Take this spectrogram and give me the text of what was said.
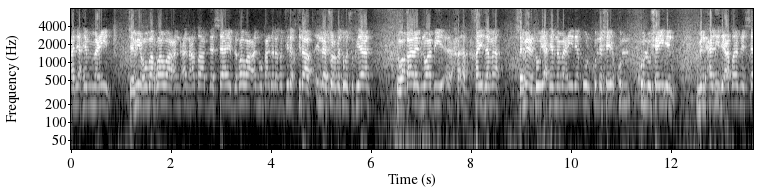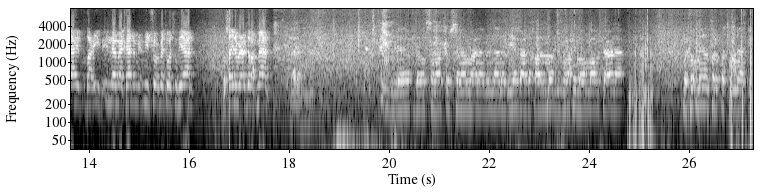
عن يحيى بن معين جميع من روى عن عن عطاء بن السائب روى عنه بعد في الاختلاط إلا شعبة وسفيان. وقال ابن أبي خيثمة سمعت يحيى بن معين يقول كل شيء كل كل شيء من حديث عطاء بن السائب ضعيف إلا ما كان من شعبة وسفيان. حسين بن عبد الرحمن. الحمد لله وحده والصلاة والسلام على من لا نبي بعد قال المؤلف رحمه الله تعالى وتؤمن الفرقة الناجية.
